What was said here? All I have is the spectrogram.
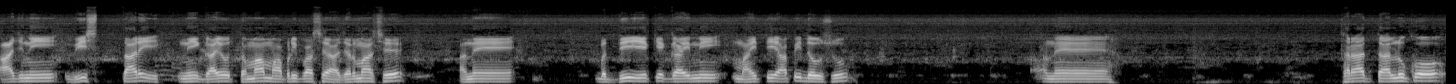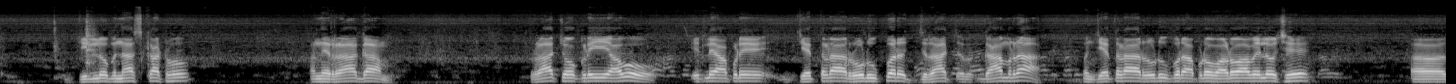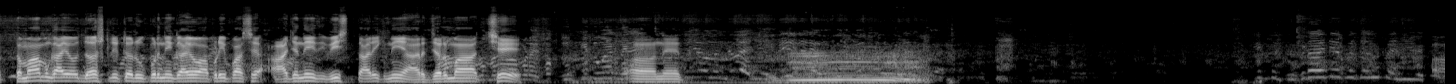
આજની વીસ તારીખની ગાયો તમામ આપણી પાસે હાજરમાં છે અને બધી એક એક ગાયની માહિતી આપી દઉં છું. અને થરાદ તાલુકો જિલ્લો બનાસકાંઠો અને રા ગામ. રા ચોકડી આવો એટલે આપણે જેતળા રોડ ઉપર જ રા ગામ રા પણ જેતળા રોડ ઉપર આપણો વાડો આવેલો છે. તમામ ગાયો દસ લીટર ઉપરની ગાયો આપણી પાસે આજની વીસ તારીખની હાજરમાં છે. અને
